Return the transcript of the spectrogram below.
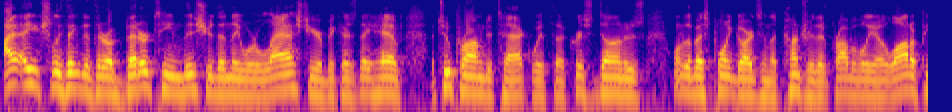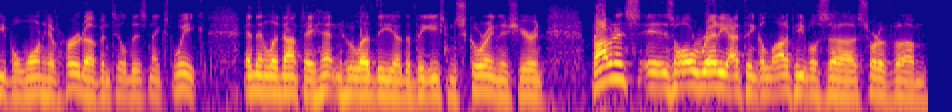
I actually think that they're a better team this year than they were last year because they have a two-pronged attack with uh, Kris Dunn, who's one of the best point guards in the country that probably a lot of people won't have heard of until this next week, and then LaDontae Henton, who led the uh, the Big East in scoring this year. And Providence is already, I think, a lot of people's uh, sort of um,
